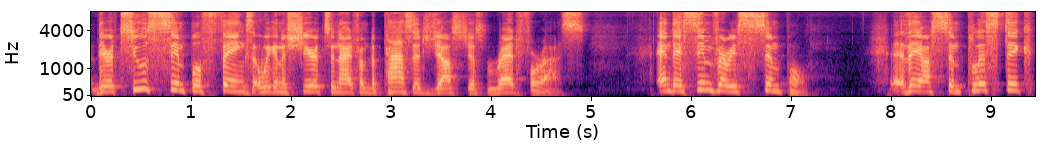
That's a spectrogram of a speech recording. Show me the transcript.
There are two simple things that we're going to share tonight from the passage Josh just read for us. And they seem very simple. They are simplistic,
